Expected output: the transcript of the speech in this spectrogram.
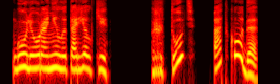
— Гуля уронила тарелки. «Ртуть? Откуда?»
